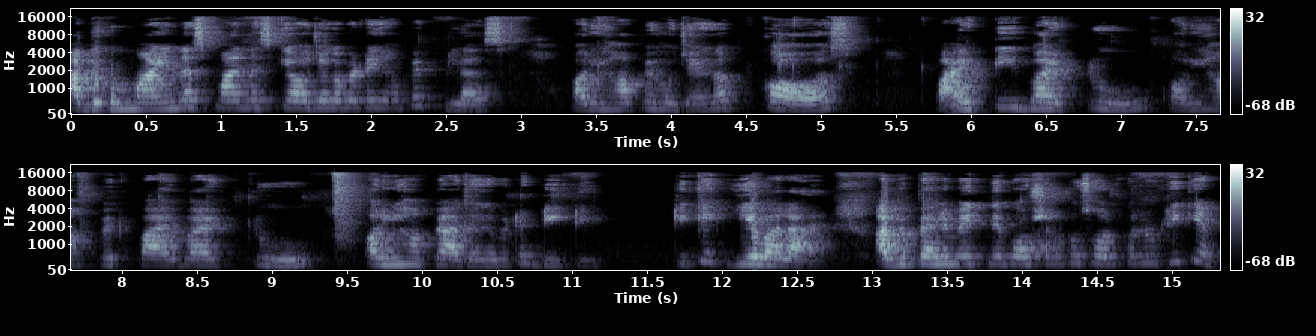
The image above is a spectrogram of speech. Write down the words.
अब देखो माइनस माइनस क्या हो जाएगा बेटा यहाँ पे? प्लस और यहाँ पे हो जाएगा cos pi t by two और यहाँ पे पाई बाय टू और यहाँ पे आ जाएगा बेटा डी टी ठीक है? ये वाला है। अभी पहले मैं इतने पोर्शन को सॉल्व कर लूँ, ठीक है?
